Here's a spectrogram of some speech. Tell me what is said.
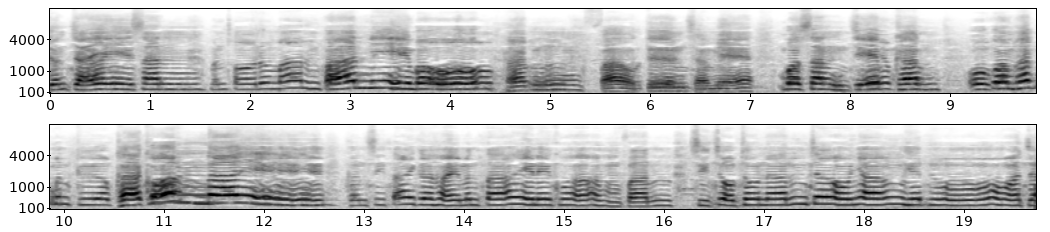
จนใจสั่นมันทรมานปานนี้บ่อกหักเฝ้าเตือนเสมอบ่สั่นเจ็บคักโอ้ความฮักมันเกือบขาดคนใดคันสิตายก็ให้มันตายในความฝัน สิจบเท่านั้นเจ้ายังเฮ็ดหัวใจ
